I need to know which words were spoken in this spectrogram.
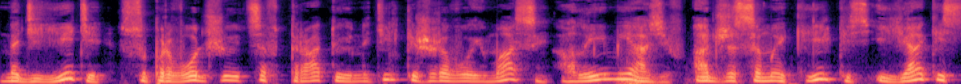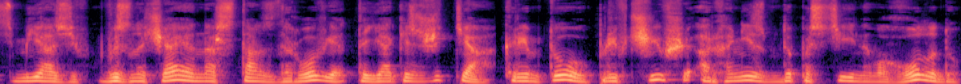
на дієті супроводжується втратою не тільки жирової маси, але й м'язів, адже саме кількість і якість м'язів визначає наш стан здоров'я та якість життя. Крім того, привчивши організм до постійного голоду,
